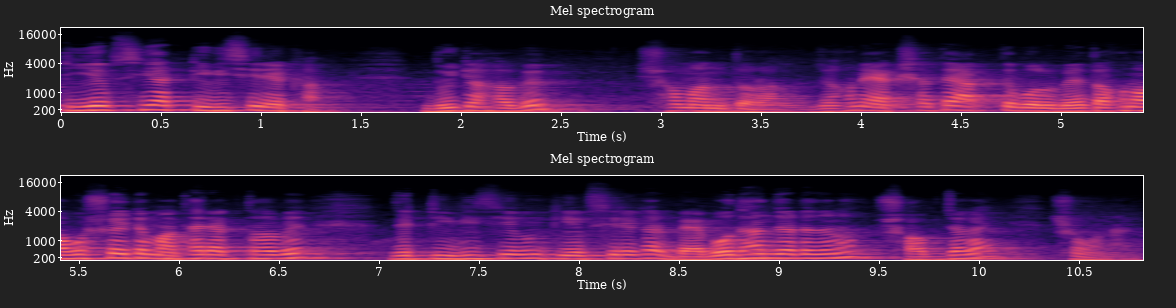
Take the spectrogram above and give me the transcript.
টিএফসি আর টিভিসি রেখা দুইটা হবে সমান্তরাল। যখন একসাথে আঁকতে বলবে, তখন অবশ্যই এটা মাথায় রাখতে হবে যে টিভিসি এবং টিএফসি রেখার ব্যবধান যেটা যেন সব জায়গায় সমান হয়।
